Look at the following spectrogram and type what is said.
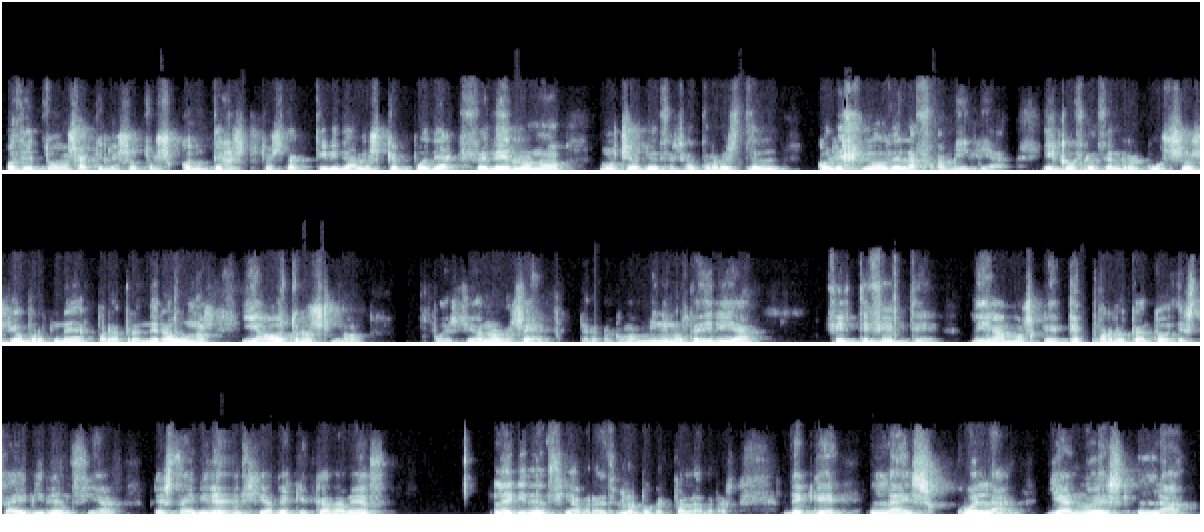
o de todos aquellos otros contextos de actividad a los que puede acceder o no, muchas veces a través del colegio o de la familia, y que ofrecen recursos y oportunidades para aprender a unos y a otros no. Pues yo no lo sé, pero como mínimo te diría 50-50. Digamos que, por lo tanto esta evidencia, esta evidencia de que cada vez la evidencia, para decirlo en pocas palabras, de que la escuela ya no es la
